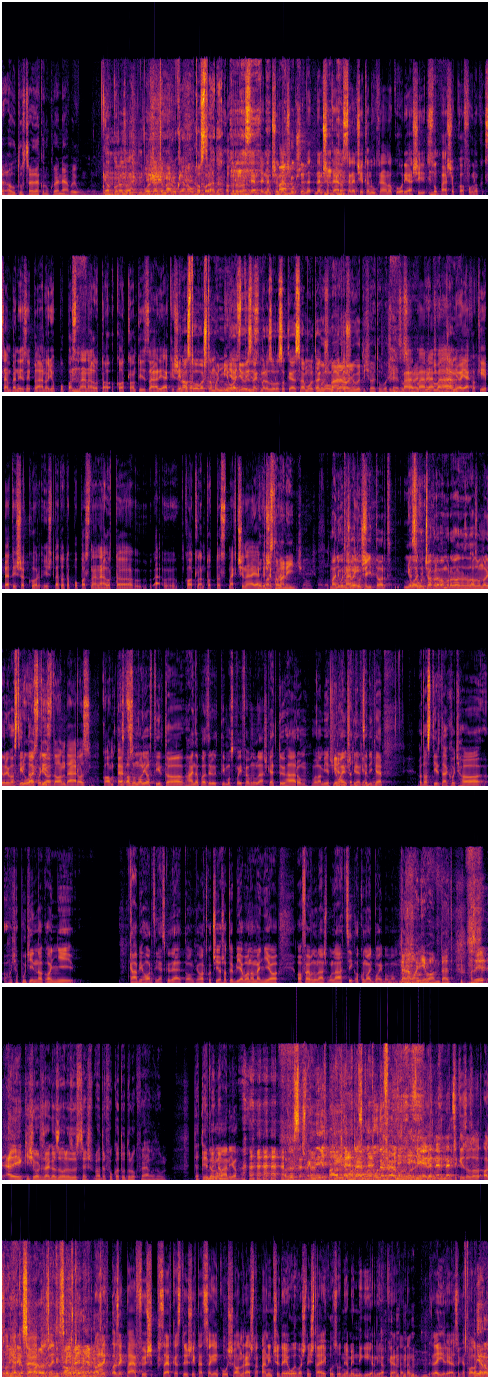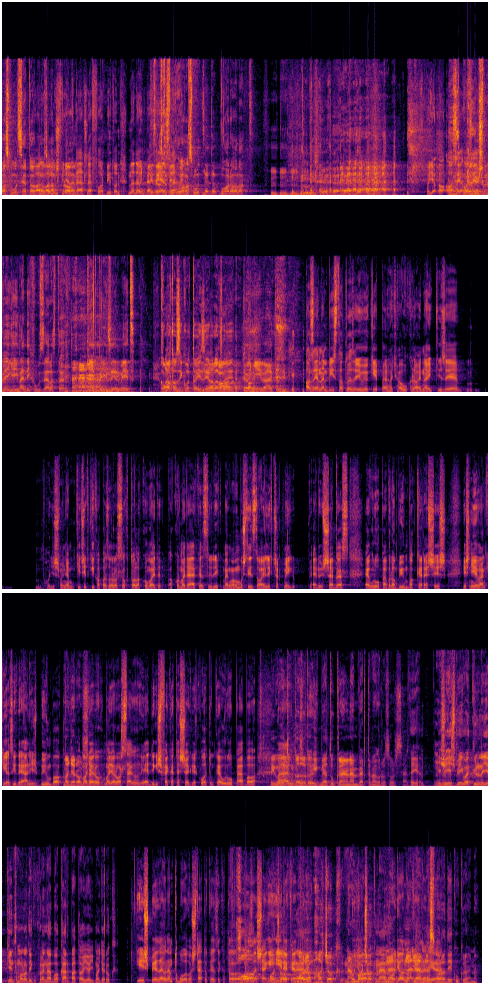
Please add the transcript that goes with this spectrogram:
Autósztrádákon Ukrajnába jó. Ja, akkor az a, Voltál te már ukrán autósztrádán? akkor az azt jelenti, hogy nem, so, nem, se. ne- nem sokára szerencsétlen ukránok óriási szopásokkal fognak szembenézni, pláne, hogy a Popasznánál ott a Katlant is zárják. És Én akkor azt olvastam, hogy mindjárt 8-10 győznek, mert az oroszok elszámolták Most már magukat, a és nyugati sajtóban se ez a Már, szöveg már nem, már nem. a képet, és akkor, és tehát ott a Popasznánál ott a, a azt megcsinálják. és Popaszna akkor már nincs, ahogy hallottam. már sajtó nincs. se itt tart? Nyolc- Ez furcsa, akkor le van maradva az azonnali, hogy azt írták, hogy 8-10 a, dandároz Kampec. az azonnali azt írta, hány nap ezelőtti moszkvai felvonulás? Kettő, három? Valami ilyesmi, május 9-en 9-e. Ott azt írták, hogyha, hogyha Putyinnak annyi kb. harci eszköze, tankja, harckocsia, stb. van, amennyi a, a felvonulásból látszik, akkor nagy bajban van. De nem annyi van, tehát azért elég kis ország az, ahol az összes hadrafogható dolog felvonul. Tehát én Például meg nem- Románia. Az összes, meg még egy pár, nem hadafogható, de felvonul. Figyelj, de ne, ne cikiz az, az a Tolják a szamarat, az egy, traktor. az, egy, az egy párfős szerkesztőség, tehát szegény Kósa Andrásnak már nincs ideje olvasni és tájékozódni, mindig írnia kell, tehát nem leírja ezeket valami. Milyen ravasz módszert alkalmazol, most figyelem. pravdát lefordított. Na de hogy befejezve, hogy, ravasz módszert a pohara alatt? hogy a- azért, Vagy a azért, műsor végéig meddig húzzál azt a két pénzérmét? kamatozik ott a izé alatt? Vagy? Könnyé változik. azért nem bíztató ez a jövőképpen, hogyha Ukrajna itt izé, hogy is mondjam, kicsit kikap az oroszoktól, akkor majd, akkor majd elkezdődik, meg most is zajlik, csak még erősebb lesz Európában a bűnbakkeresés. És nyilván ki az ideális bűnbak? Magyarország. A Magyarok, Magyarország, eddig is fekete seggek voltunk Európában. Mi Már- voltunk azok, akik miatt Ukrajna nem verte meg Oroszországot. Igen. Uh-huh. És, és még majd külön egyébként a maradék Ukrajnában a kárpátaljai magyarok. És például nem tudom, olvastátok ezeket a Ha- gazdasági ha csak híreket, nem. hogy, Ha, ha csak nem. Hogy ha, csak nem, le, hogy annak le, nem lesz ellenére- maradék Ukrajna?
